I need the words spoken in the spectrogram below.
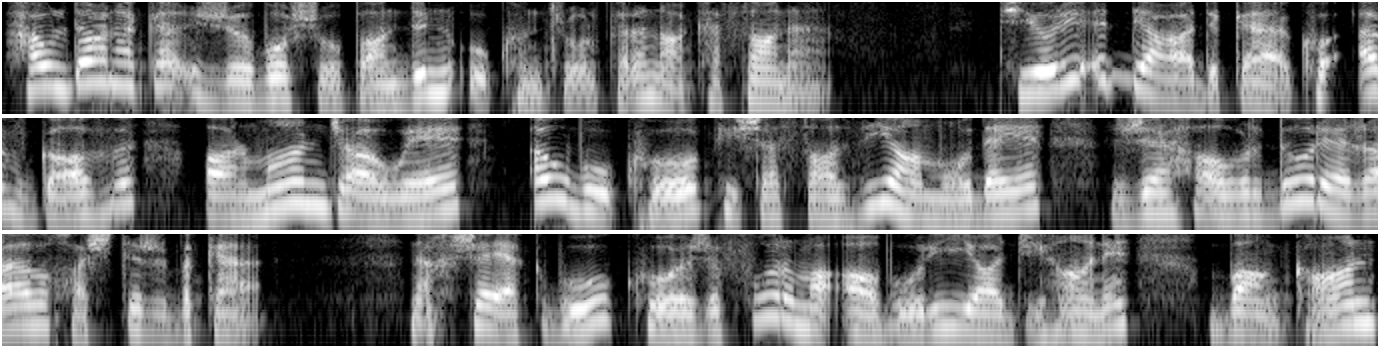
حولدانه که جبو شوپاندن و کنترول کرنا کسانه. تیوری ادعا دکه که افگاو آرمان جاوه او بو کو پیش سازی آموده جه هاوردور را خوشتر بکه. نقشه یک بو که جه فرم آبوری یا جیهان بانکان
